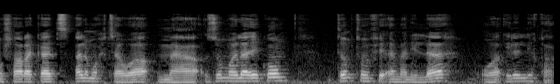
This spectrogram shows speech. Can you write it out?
مشاركة المحتوى مع زملائكم. دمتم في أمان الله وإلى اللقاء.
